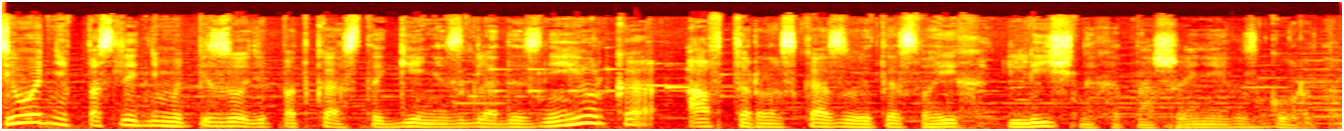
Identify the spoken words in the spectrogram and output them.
Сегодня в последнем эпизоде подкаста «Гений взгляда из Нью-Йорка» автор рассказывает о своих личных отношениях с городом.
